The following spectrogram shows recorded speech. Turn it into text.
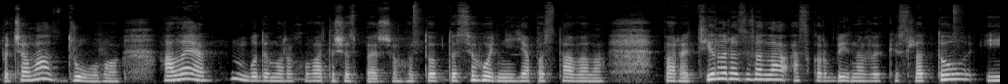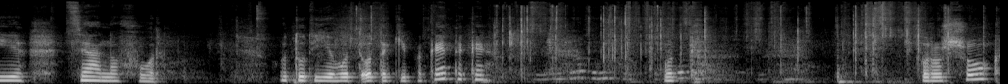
почала з другого, але ну, будемо рахувати, що з першого. Тобто сьогодні я поставила паратіл, розвела, аскорбінову кислоту і ціанофор. Отут є от, от такі пакетики. От порошок.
